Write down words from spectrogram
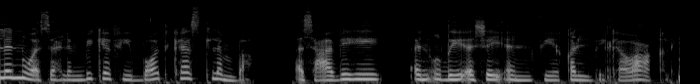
أهلا وسهلا بك في بودكاست لمبة. أسعى به أن أضيء شيئا في قلبك وعقلك.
